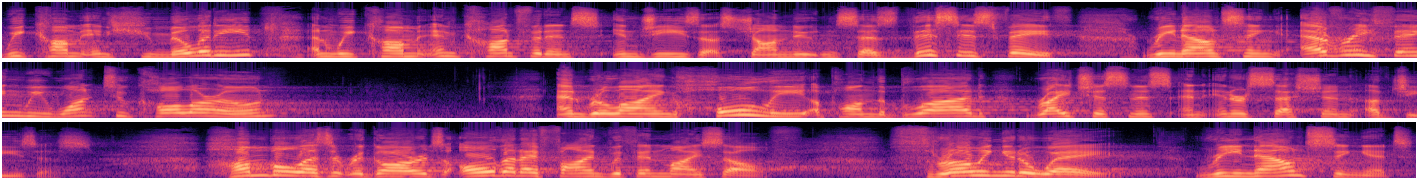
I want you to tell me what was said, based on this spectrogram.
We come in humility and we come in confidence in Jesus. John Newton says this is faith, renouncing everything we want to call our own and relying wholly upon the blood, righteousness and intercession of Jesus. Humble as it regards all that I find within myself throwing it away, renouncing it,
